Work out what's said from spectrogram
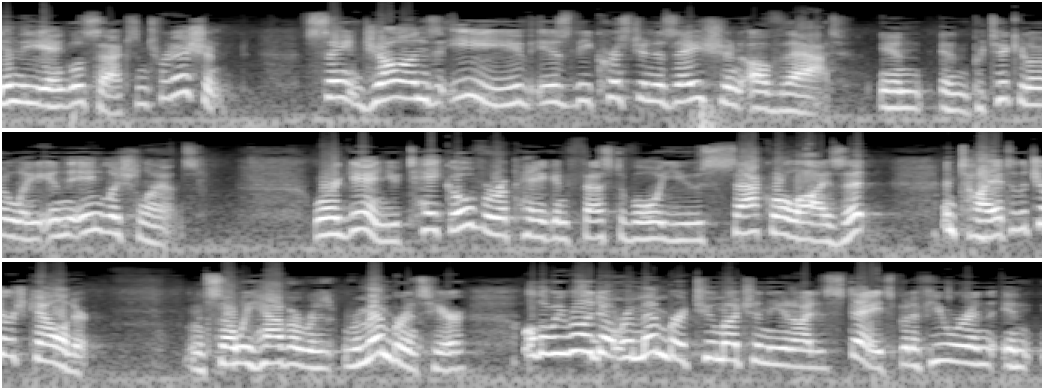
in the Anglo Saxon tradition. St. John's Eve is the Christianization of that, in, in particularly in the English lands. Where again, you take over a pagan festival, you sacralize it, and tie it to the church calendar. And so we have a re- remembrance here, although we really don't remember it too much in the United States, but if you were in, in,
